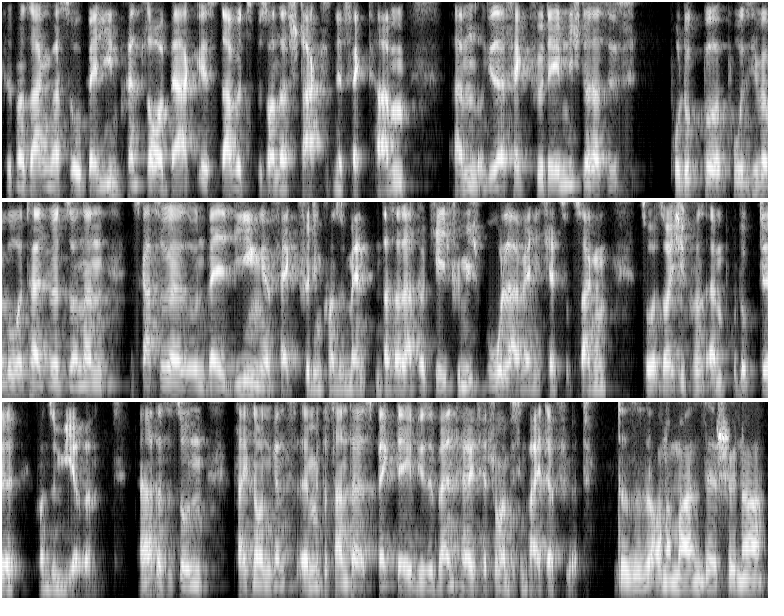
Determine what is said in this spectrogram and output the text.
ich würde mal sagen, was so Berlin-Prenzlauer Berg ist, da wird es besonders stark diesen Effekt haben. Ähm, und dieser Effekt führte eben nicht nur, dass es Produkt positiver beurteilt wird, sondern es gab sogar so einen Well-Being-Effekt für den Konsumenten, dass er sagt, okay, ich fühle mich wohler, wenn ich jetzt sozusagen so, solche ähm, Produkte konsumiere. Ja, das ist so ein, vielleicht noch ein ganz ähm, interessanter Aspekt, der eben diese Brand Heritage schon mal ein bisschen weiterführt. Das ist auch nochmal eine sehr schöner,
